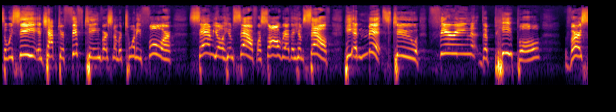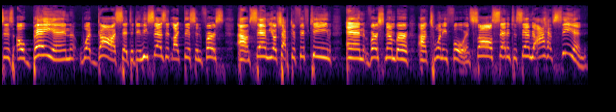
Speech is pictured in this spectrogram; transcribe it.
so we see in chapter 15, verse number 24, Samuel himself, or Saul rather himself, he admits to fearing the people versus obeying what God said to do. He says it like this in First um, Samuel chapter 15 and verse number uh, 24. And Saul said unto Samuel, I have sinned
